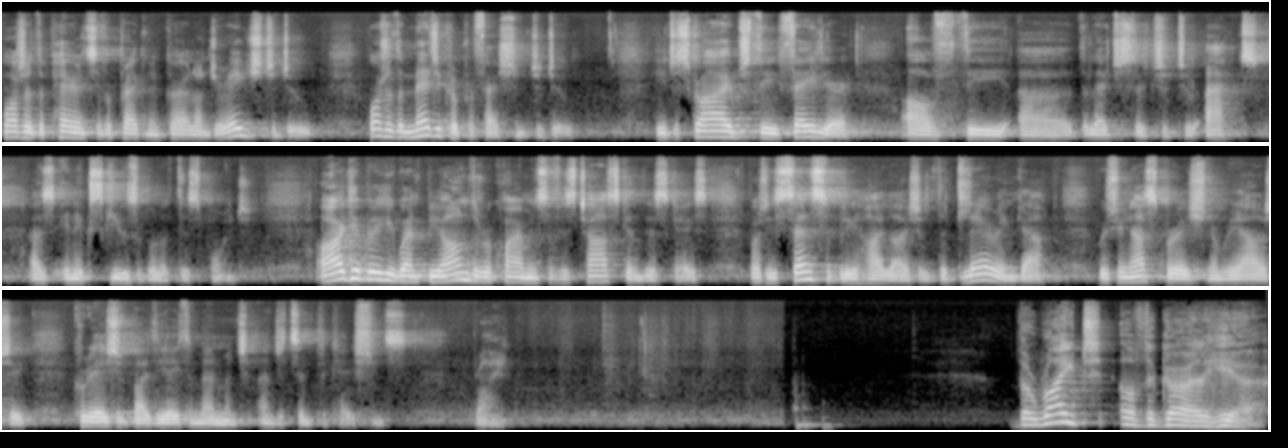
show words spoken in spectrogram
What are the parents of a pregnant girl underage to do? What are the medical profession to do? He described the failure of the, uh, the legislature to act as inexcusable at this point. Arguably, he went beyond the requirements of his task in this case, but he sensibly highlighted the glaring gap between aspiration and reality created by the Eighth Amendment and its implications. Brian. The right of the girl here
